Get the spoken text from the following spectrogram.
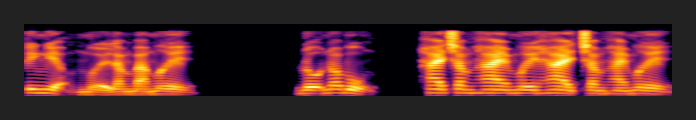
kinh nghiệm 15-30. độ no bụng 220-220.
